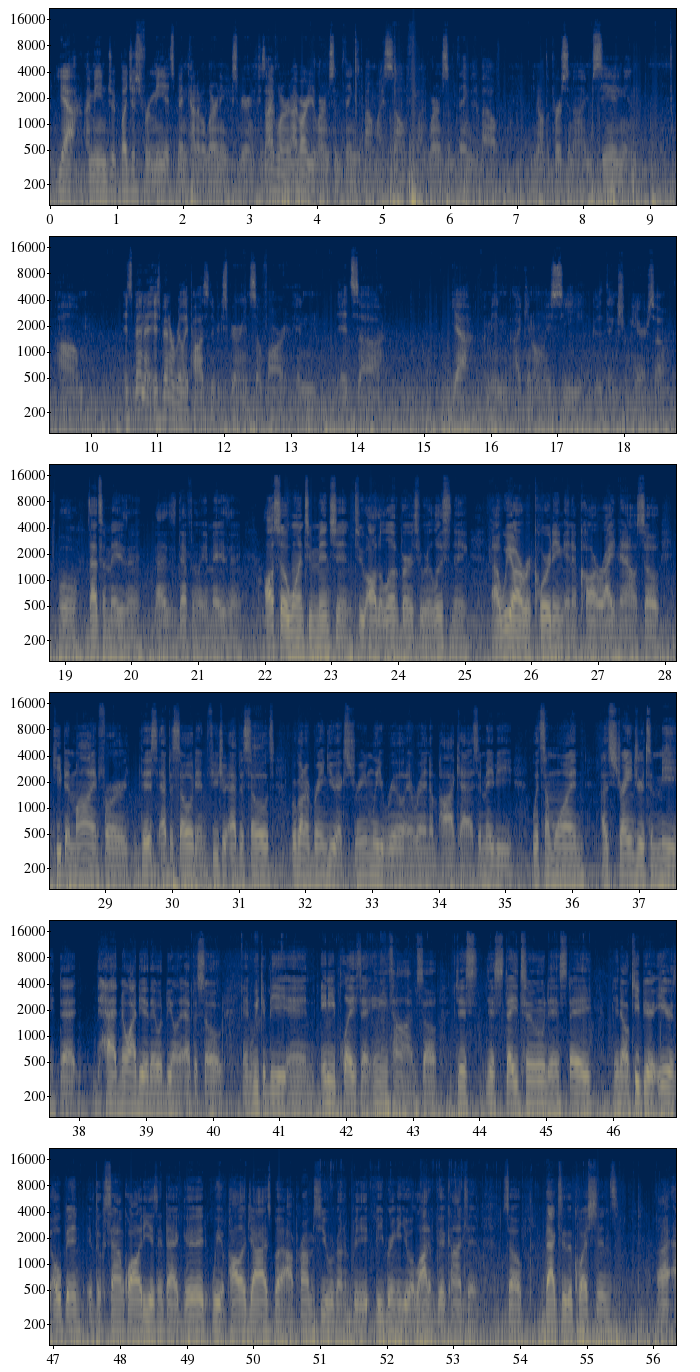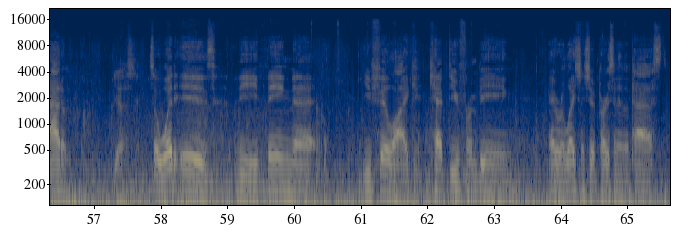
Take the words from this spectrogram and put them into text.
yeah i mean but just for me it's been kind of a learning experience because i've learned i've already learned some things about myself i've learned some things about you know the person i'm seeing and um, it's been a, it's been a really positive experience so far and it's uh yeah i mean i can only see good things from here so Well, that's amazing. That is definitely amazing. Also, want to mention to all the lovebirds who are listening, uh, we are recording in a car right now. So keep in mind for this episode and future episodes, we're going to bring you extremely real and random podcasts. And maybe with someone, a stranger to me, that had no idea they would be on the episode, and we could be in any place at any time. So just just stay tuned and stay you know keep your ears open if the sound quality isn't that good we apologize but i promise you we're going to be, be bringing you a lot of good content so back to the questions. Uh, adam. Yes. So what is the thing that you feel like kept you from being a relationship person in the past?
